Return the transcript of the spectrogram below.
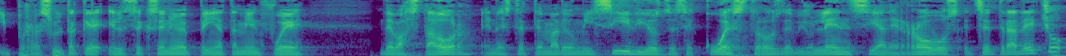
y pues resulta que el sexenio de Peña también fue devastador en este tema de homicidios, de secuestros, de violencia, de robos, etc. De hecho,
